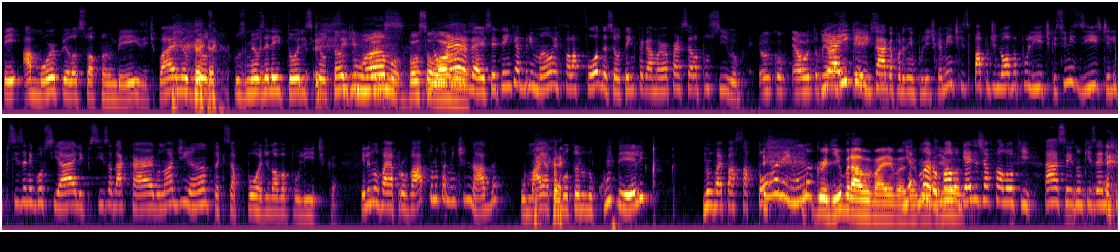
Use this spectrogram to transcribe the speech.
ter amor pela sua fanbase, tipo, ai meu Deus, os meus eleitores que eu tanto Seguidores, amo. Não é, velho. Você tem que abrir mão e falar, foda-se, eu tenho que pegar a maior parcela possível. Eu, é, eu também E acho aí que é ele caga, por exemplo, politicamente, que esse papo de nova política. Isso não existe. Ele precisa negociar, ele precisa dar cargo. Não adianta que essa porra de nova política. Ele não vai aprovar absolutamente nada. O Maia tá botando no cu dele. Não vai passar porra nenhuma. Gordinho bravo, mas, mano. E, mano, o Paulo Guedes já falou que, ah, vocês não quiserem que.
